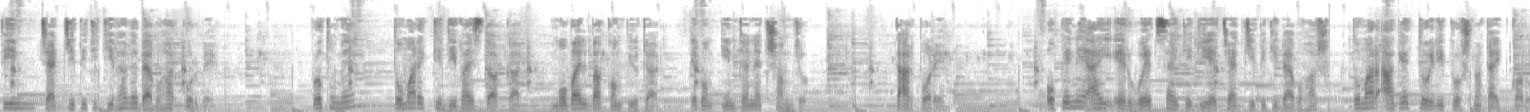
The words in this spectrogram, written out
তিন চ্যাট জিপিটি কীভাবে ব্যবহার করবে? প্রথমে, তোমার একটি ডিভাইস দরকার, মোবাইল বা কম্পিউটার এবং ইন্টারনেট সংযোগ। তারপরে ওপেনে আই এর ওয়েবসাইটে গিয়ে চ্যাট জিপিটি ব্যবহার তোমার আগের তৈরি প্রশ্ন টাইপ করো।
